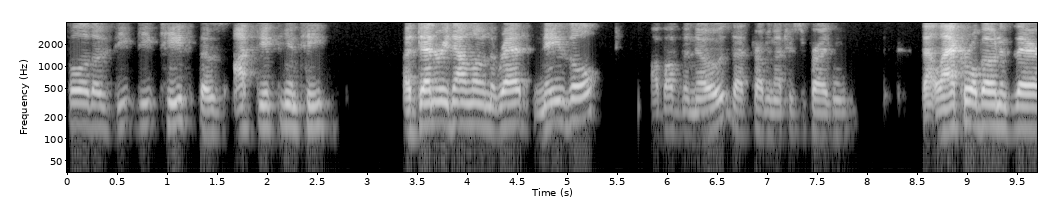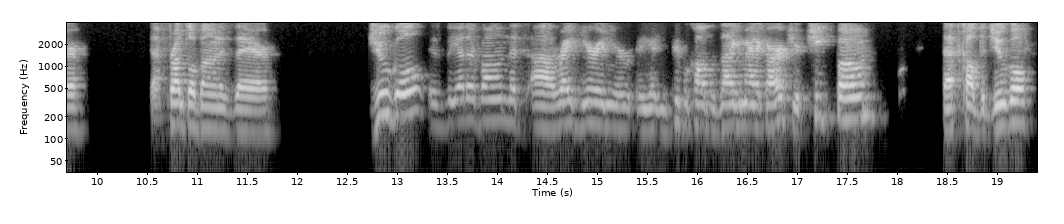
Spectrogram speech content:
full of those deep, deep teeth, those osteichthyon teeth. A dentary down low in the red, nasal, above the nose. That's probably not too surprising. That lateral bone is there. That frontal bone is there. Jugal is the other bone that's uh, right here in your, people call it the zygomatic arch, your cheekbone. That's called the jugal.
